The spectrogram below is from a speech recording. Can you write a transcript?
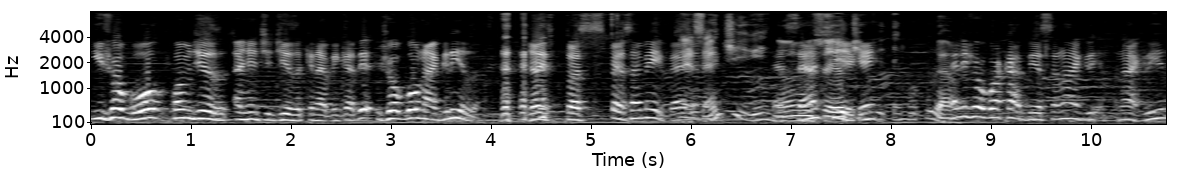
e jogou, como diz, a gente diz aqui na brincadeira, jogou na grila. Já estou essa expressão é meio velha. Essa é né? antiga, hein? Essa Não, é aí eu antiga, hein? Tem que procurar. Ele jogou a cabeça na, na grila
